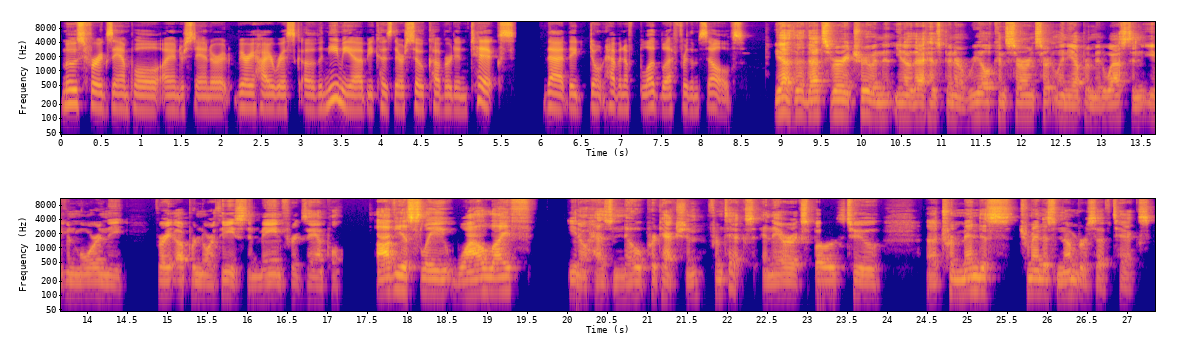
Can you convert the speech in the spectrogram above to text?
Moose, for example, I understand are at very high risk of anemia because they're so covered in ticks that they don't have enough blood left for themselves. Yeah, th- that's very true. And, you know, that has been a real concern, certainly in the upper Midwest and even more in the very upper Northeast, in Maine, for example. Obviously, wildlife you know, has no protection from ticks, and they are exposed to uh, tremendous, tremendous numbers of ticks.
